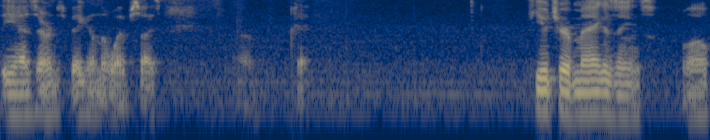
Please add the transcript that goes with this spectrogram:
the ads aren't as big on the websites. Um, okay. Future of magazines. Well,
